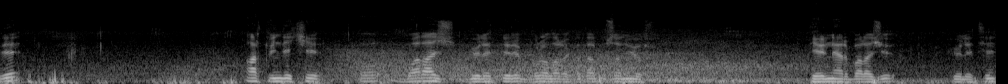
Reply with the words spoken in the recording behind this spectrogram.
Ve Artvin'deki o baraj göletleri buralara kadar uzanıyor. Deriner Barajı göleti.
